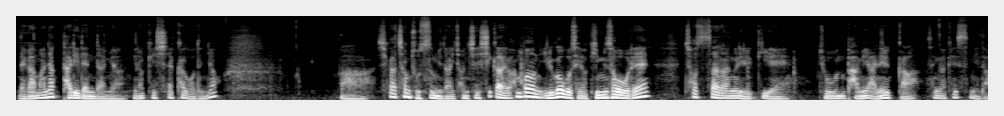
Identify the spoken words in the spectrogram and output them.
내가 만약 달이 된다면 이렇게 시작하거든요. 아, 시가 참 좋습니다. 이 전체 시가요. 한번 읽어보세요. 김서울의 첫사랑을 읽기에 좋은 밤이 아닐까 생각했습니다.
